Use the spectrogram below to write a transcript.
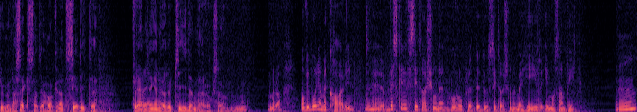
2006. Så att jag har kunnat se lite förändringen över tiden där också. Mm. Bra. Om vi börjar med Karin. Mm. Eh, beskriv situationen. Hur upplevde du situationen med hiv i Mosambik? Mm.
